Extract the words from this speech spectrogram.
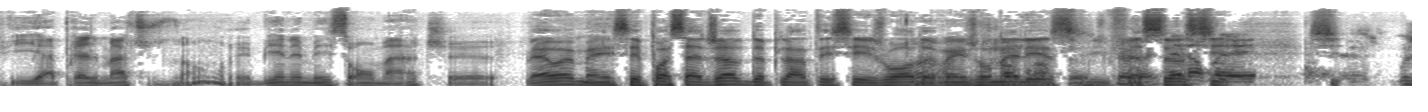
Puis après le match, tu dis non, j'ai bien aimé son match. Euh, Ben ouais, mais c'est pas sa job de planter ses joueurs devant un je journaliste. Il fait ça. Si- euh, moi,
